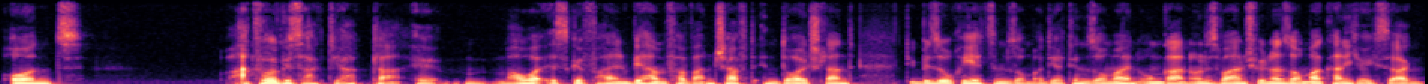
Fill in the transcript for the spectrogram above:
und hat wohl gesagt, ja klar, äh, Mauer ist gefallen, wir haben Verwandtschaft in Deutschland, die besuche ich jetzt im Sommer. Die hat den Sommer in Ungarn und es war ein schöner Sommer, kann ich euch sagen.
